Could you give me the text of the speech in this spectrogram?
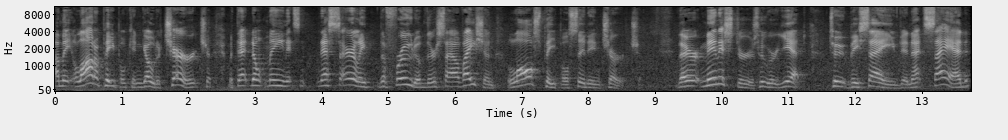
I mean, a lot of people can go to church, but that don't mean it's necessarily the fruit of their salvation. Lost people sit in church. They're ministers who are yet to be saved, and that's sad,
